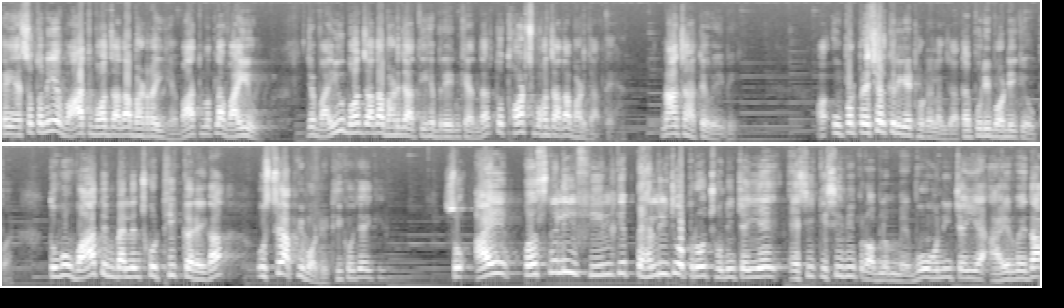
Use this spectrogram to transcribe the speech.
कहीं ऐसा तो नहीं है वात बहुत ज़्यादा बढ़ रही है? वात मतलब वायु। जब वायु बहुत ज़्यादा बढ़ जाती है ब्रेन के अंदर तो थॉट्स बहुत ज़्यादा बढ़ जाते हैं, ना चाहते हुए भी। और ऊपर प्रेशर क्रिएट होने लग जाता है पूरी बॉडी के ऊपर। तो वो वात इम्बैलेंस को ठीक करेगा, उससे आपकी बॉडी ठीक हो जाएगी। सो आई पर्सनली फील कि पहली जो अप्रोच होनी चाहिए ऐसी किसी भी प्रॉब्लम में, वो होनी चाहिए आयुर्वेदा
